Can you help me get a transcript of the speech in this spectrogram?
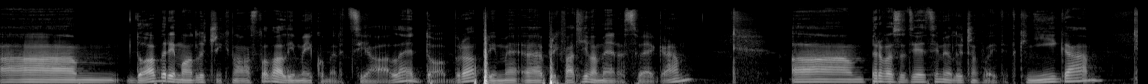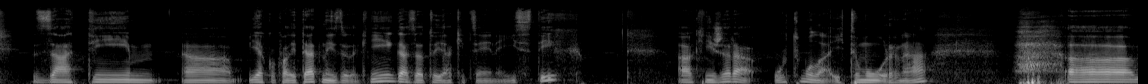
Um, dobar ima odličnih naslova, ali ima i komercijale. Dobro, prime, uh, prihvatljiva mera svega. Um, prva asocijacija mi je odličan kvalitet knjiga. Zatim, uh, jako kvalitetna izrada knjiga, zato jaki cene istih. A, knjižara utmula i tmurna. Uh,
